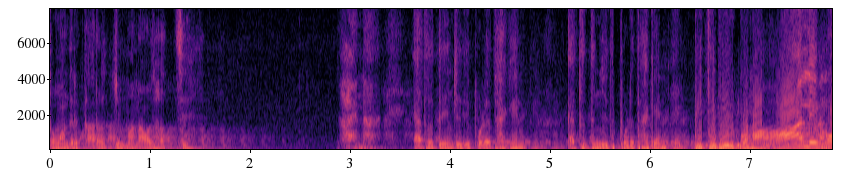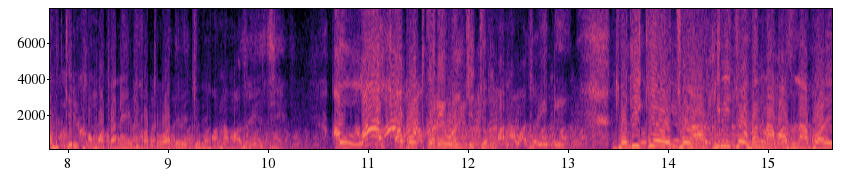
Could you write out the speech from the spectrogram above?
তোমাদের কারোর জুম্মা নামাজ হচ্ছে? হয় না। এতদিন যদি পড়ে থাকেন, এতদিন যদি পড়ে থাকেন, পৃথিবীর কোনো আলে মুফতির ক্ষমতা নেই, ফতোয়া দেবে জুম্মা নামাজ হয়েছে। আল্লাহ শপথ করে বলছে, জুম্মা নামাজ হয়নি। যদি কেউ আখিরি জোহর নামাজ না পড়ে,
